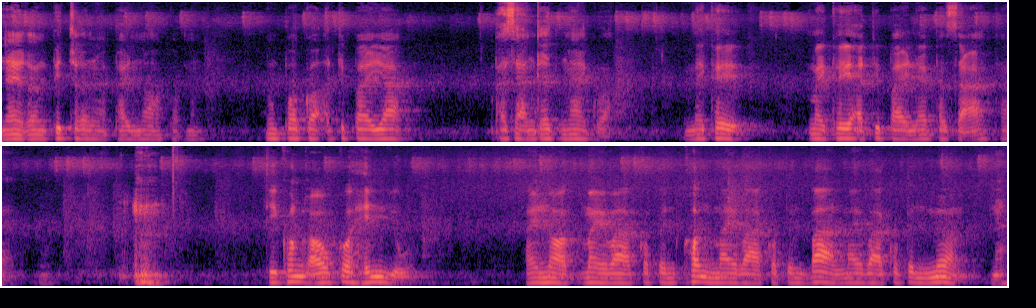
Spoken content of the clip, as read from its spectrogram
ในเรื่องพิจารณาภายนอกกับมันหลวงพ่อก็อธิบายยาก ภาษาอังกฤษง่ายกว่า ไม่เคยไม่เคยอธิบายในภาษาไทย ที่ของเราก็เห็นอยู่ภายนอกไม่ว่าก็เป็นคนไม่ว่าก็เป็นบ้าน ไม่ว่าก็เป็นเมืองนะ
